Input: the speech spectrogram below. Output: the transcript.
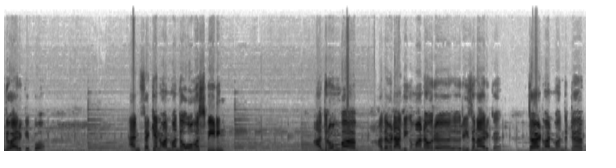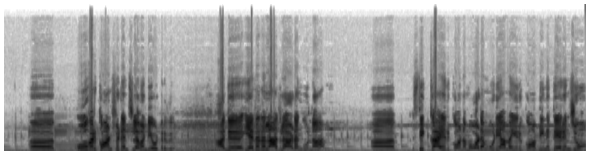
இதுவாக இருக்குது இப்போது அண்ட் செகண்ட் ஒன் வந்து ஓவர் ஸ்பீடிங் அது ரொம்ப அதை விட அதிகமான ஒரு ரீசனாக இருக்குது தேர்ட் ஒன் வந்துட்டு ஓவர் கான்ஃபிடென்ஸில் வண்டி ஓட்டுறது. அது எதெல்லாம் அதில் அடங்கும்னா சிக்காக இருக்கும் நம்ம உடம்பு முடியாமல் இருக்கும் அப்படின்னு தெரிஞ்சும்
